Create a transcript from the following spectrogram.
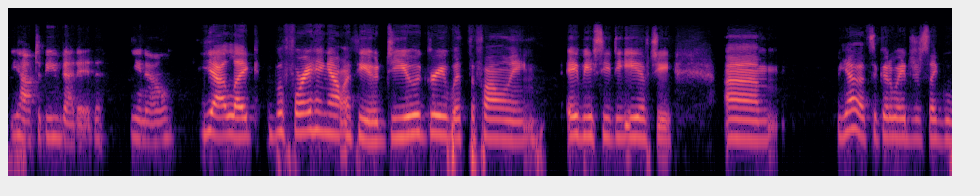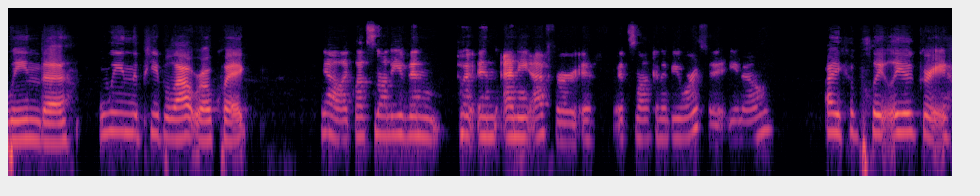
you have to be vetted, you know. Yeah, like before I hang out with you, do you agree with the following A B C D E F G? Um yeah, that's a good way to just like wean the wean the people out real quick. Yeah, like let's not even put in any effort if it's not going to be worth it, you know? I completely agree.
